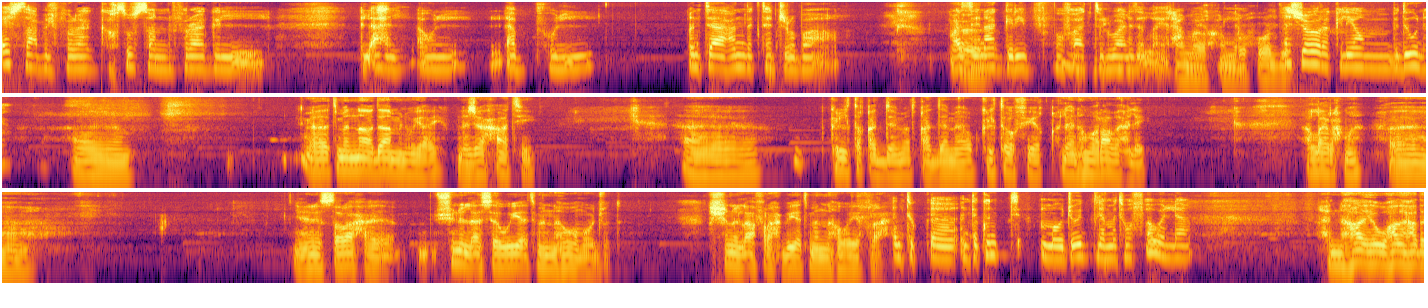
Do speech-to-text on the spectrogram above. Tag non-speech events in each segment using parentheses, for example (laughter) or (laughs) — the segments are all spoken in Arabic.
إيش صعب الفراق خصوصا فراق ال... الأهل أو ال- الأب وال أنت عندك تجربة مع الزينات قريب وفاة الوالد الله يرحمه الله يرحمه. إيش شعورك اليوم بدونه؟ آه، أتمناه دائما وياي نجاحاتي. آه، بكل تقدم أتقدمه وبكل توفيق لأن هو راضي علي. الله يرحمه. آه، يعني الصراحة شنو اللي أسويه أتمنى هو موجود؟ شنو اللي أفرح به أتمنى هو يفرح؟ أنت آه، أنت كنت موجود لما توفى ولا؟ النهاية هو هذا هذا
